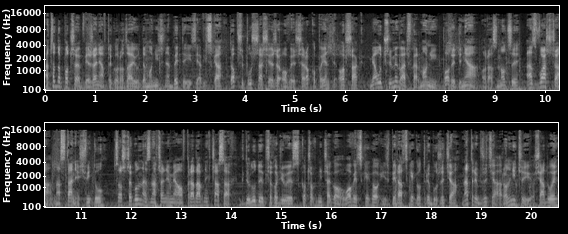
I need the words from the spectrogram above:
A co do potrzeb wierzenia w tego rodzaju demoniczne byty i zjawiska, to przypuszcza się, że owy szeroko pojęty orszak miał utrzymywać w harmonii pory dnia oraz nocy, a zwłaszcza na stanie świtu, co szczególne znaczenie miało w pradawnych czasach, gdy ludy przechodziły z koczowniczego, łowieckiego i zbierackiego trybu życia na tryb życia rolniczy i osiadły,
